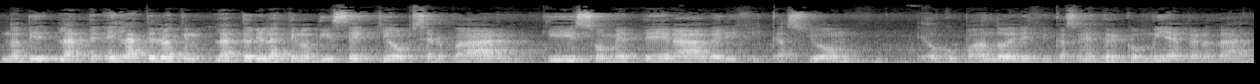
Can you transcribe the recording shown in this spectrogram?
es la teoría, que, la teoría la que nos dice qué observar, qué someter a verificación, ocupando verificación entre comillas, ¿verdad?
